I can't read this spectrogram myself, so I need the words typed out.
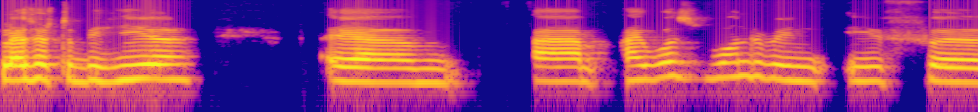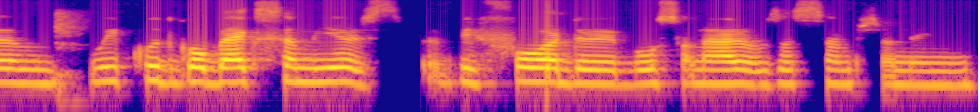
Pleasure to be here. Um, um, I was wondering if um, we could go back some years before the Bolsonaro's assumption in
